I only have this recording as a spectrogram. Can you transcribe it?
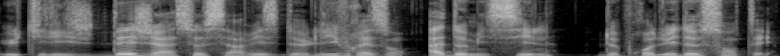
utilisent déjà ce service de livraison à domicile de produits de santé.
